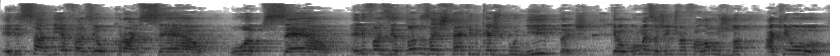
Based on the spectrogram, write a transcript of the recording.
ele sabia fazer o cross-sell, o upsell, ele fazia todas as técnicas bonitas, que algumas a gente vai falar uns aqui o,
